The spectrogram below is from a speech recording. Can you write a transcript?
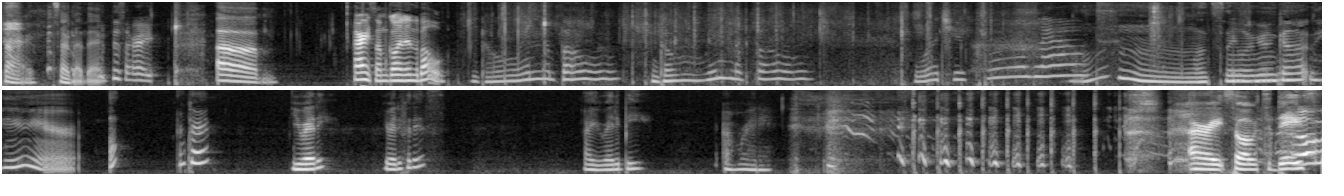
Sorry. Sorry about that. It's all right. Um all right, so I'm going in the bowl. Go in the bowl. Go in the bowl. What you call out? Mm, let's see what we got here. Oh, okay. You ready? You ready for this? Are you ready, B? I'm ready. All right, so today's oh,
